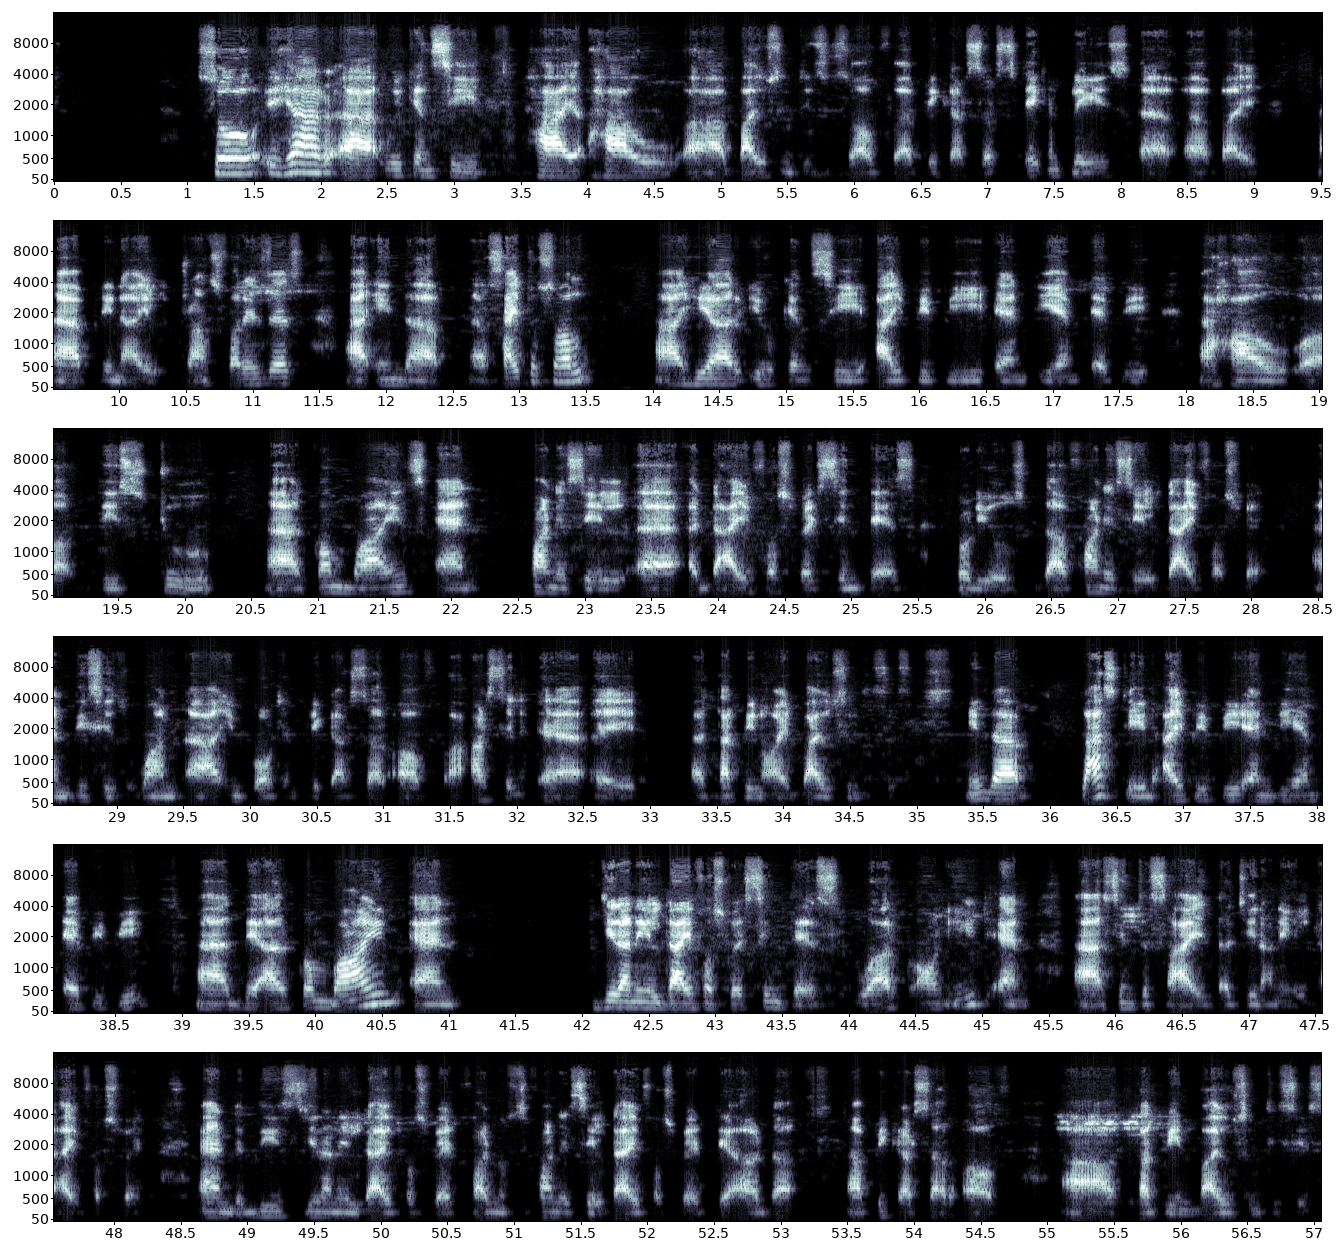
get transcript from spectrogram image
So here uh, we can see how, how uh, biosynthesis of uh, precursors taken place uh, uh, by prenyl transferases in the cytosol. here you can see IPP and DMAP, how these two combines and farnesyl diphosphate synthase produce the farnesyl diphosphate and this is one uh, important precursor of uh, uh, terpenoid biosynthesis. In the plastid, IPP and DMAPP, uh, they are combined and geranyl diphosphate synthase work on it and uh, synthesize the geranyl diphosphate. And these geranyl diphosphate, farnesyl diphosphate, they are the uh, precursor of uh, terpene biosynthesis.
